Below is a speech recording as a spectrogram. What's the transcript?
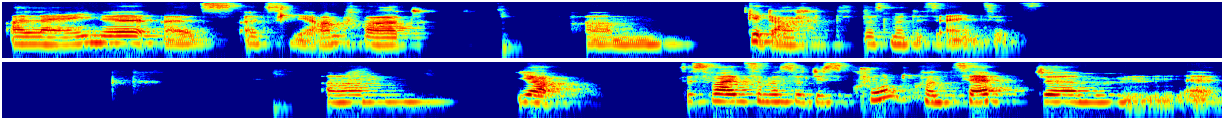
alleine als, als Lernpfad ähm, gedacht, dass man das einsetzt. Ähm, ja, das war jetzt einmal so das Grundkonzept. Ähm, äh,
